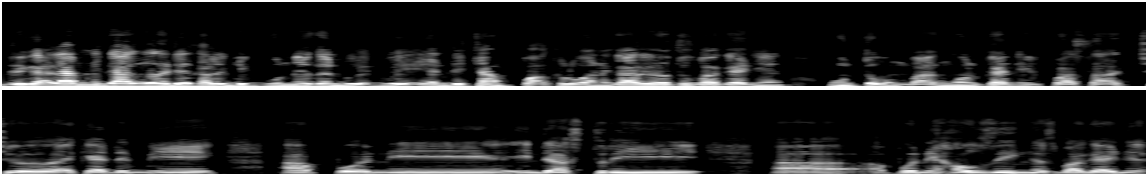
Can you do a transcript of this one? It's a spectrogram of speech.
di dalam negara dia kalau digunakan duit-duit yang dicampak keluar negara tu sebagainya untuk membangunkan infrastruktur akademik, apa ni industri, uh, apa ni housing dan sebagainya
